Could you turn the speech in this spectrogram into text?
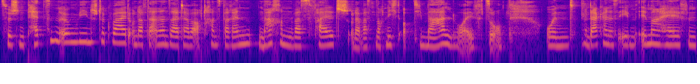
zwischen Petzen irgendwie ein Stück weit und auf der anderen Seite aber auch transparent machen, was falsch oder was noch nicht optimal läuft, so. Und da kann es eben immer helfen,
